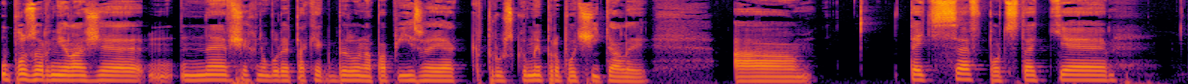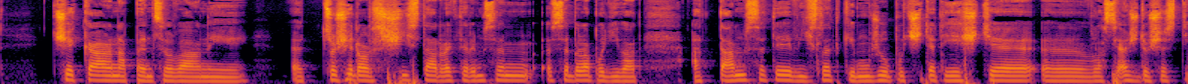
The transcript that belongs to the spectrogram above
upozornila, že ne všechno bude tak, jak bylo na papíře, jak průzkumy propočítali. A teď se v podstatě čeká na Pensylvánii, což je další stát, ve kterém jsem se byla podívat. A tam se ty výsledky můžou počítat ještě eh, vlastně až do 6.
